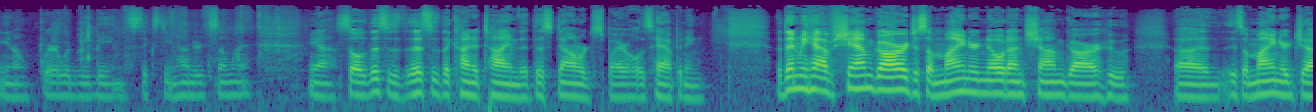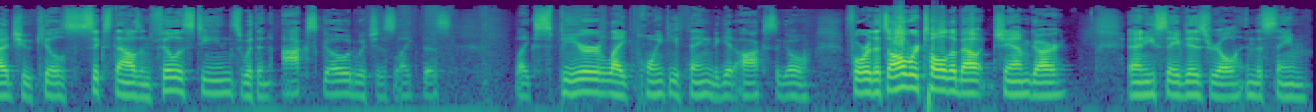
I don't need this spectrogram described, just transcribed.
you know where would we be in the 1600s somewhere? Yeah. So this is this is the kind of time that this downward spiral is happening. But then we have Shamgar. Just a minor note on Shamgar, who uh, is a minor judge who kills 6,000 Philistines with an ox goad, which is like this like spear like pointy thing to get ox to go forward. That's all we're told about Shamgar. And he saved Israel in the same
